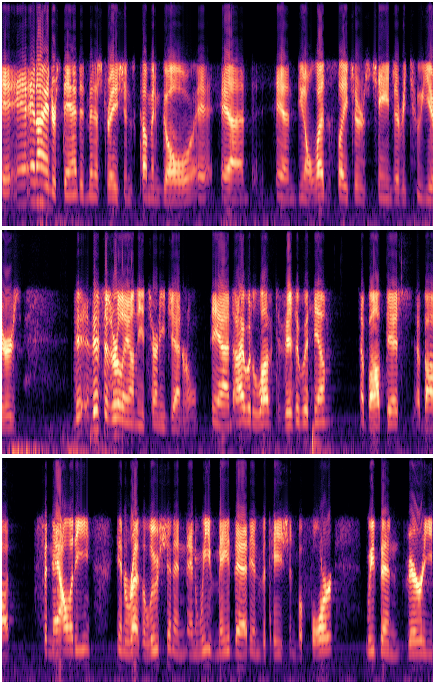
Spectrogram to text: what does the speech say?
And I understand administrations come and go, and and you know legislatures change every two years. This is really on the attorney general, and I would love to visit with him about this, about finality in resolution, and, and we've made that invitation before. We've been very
